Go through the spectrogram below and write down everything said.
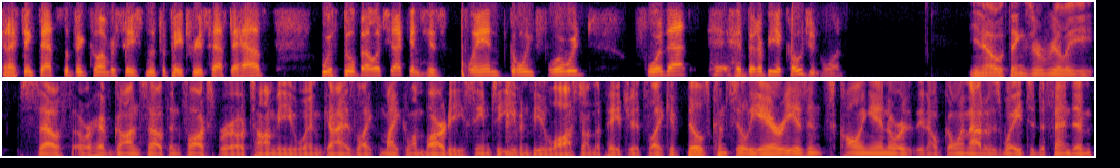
And I think that's the big conversation that the Patriots have to have with Bill Belichick and his plan going forward for that had better be a cogent one. You know, things are really south or have gone south in Foxborough, Tommy, when guys like Mike Lombardi seem to even be lost on the Patriots. Like if Bill's consigliere isn't calling in or, you know, going out of his way to defend him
